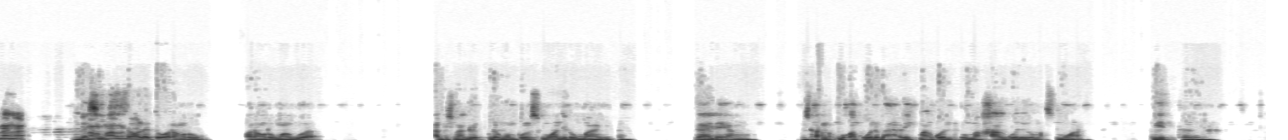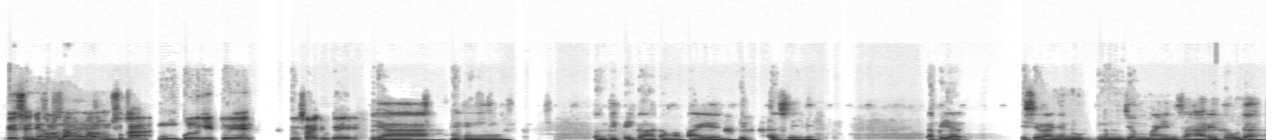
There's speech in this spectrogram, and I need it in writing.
Pernah nggak? enggak sih soalnya tuh orang ru orang rumah gue habis maghrib udah ngumpul semua di rumah gitu nggak ada yang misalkan bokap gue udah balik mak gue di rumah kakak gue di rumah semua gitu Biasanya kalau malam-malam suka ngumpul gitu ya, susah juga ya. ya mm nonton TV kah atau ngapain gitu sih tapi ya istilahnya du- 6 jam main sehari itu udah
